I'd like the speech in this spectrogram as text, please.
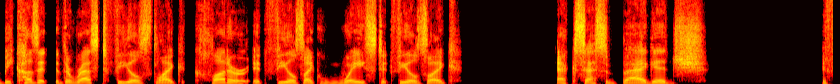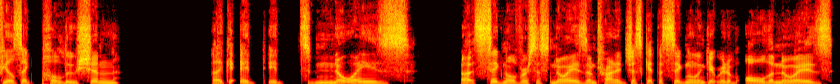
because it, the rest feels like clutter. It feels like waste. It feels like excess baggage. It feels like pollution. Like it, it's noise, uh, signal versus noise. I'm trying to just get the signal and get rid of all the noise.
